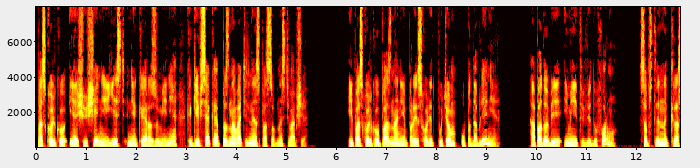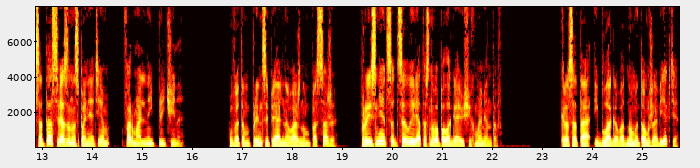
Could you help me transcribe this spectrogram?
Поскольку и ощущение есть некое разумение, как и всякая познавательная способность вообще. И поскольку познание происходит путем уподобления, а подобие имеет в виду форму, собственно, красота связана с понятием формальной причины. В этом принципиально важном пассаже проясняется целый ряд основополагающих моментов. Красота и благо в одном и том же объекте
